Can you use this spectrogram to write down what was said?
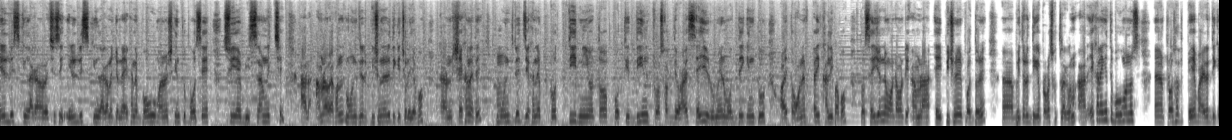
এলইডি স্ক্রিন লাগানো রয়েছে। সেই এলইডি স্ক্রিন লাগানোর জন্য এখানে বহু মানুষ কিন্তু বসে শুয়ে বিশ্রাম নিচ্ছে। আর আমরাও এখন মন্দিরের পিছনের দিকে চলে যাব। কারণ সেখানেতে মন্দিরের যেখানে প্রতিনিয়ত প্রতিদিন প্রসাদ দেওয়া হয়, সেই রুমের মধ্যে কিন্তু হয়তো অনেকটাই খালি পাবো। তো সেই জন্য মোটামুটি আমরা এই পিছনের পথ ধরে ভিতরের দিকে প্রবেশ করতে লাগলাম। আর এখানে কিন্তু বহু মানুষ প্রসাদ পেয়ে বাইরের দিকে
